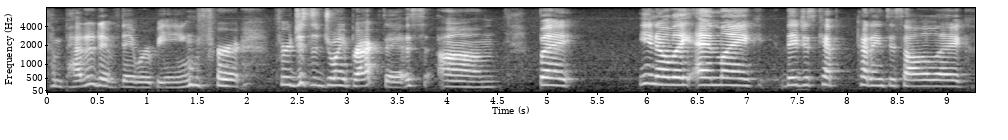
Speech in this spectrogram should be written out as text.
competitive they were being for for just a joint practice. Um, but you know, like and like they just kept cutting to Saleh like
